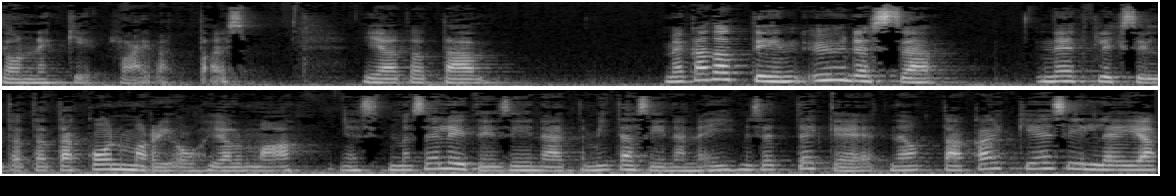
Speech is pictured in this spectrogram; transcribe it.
jonnekin raivattaisiin. Ja tota, me katsottiin yhdessä Netflixiltä tätä Konmari-ohjelmaa, ja sitten mä selitin siinä, että mitä siinä ne ihmiset tekee, että ne ottaa kaikki esille, ja,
